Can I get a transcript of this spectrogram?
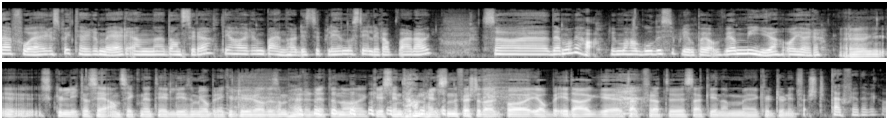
Der får jeg respektere mer enn dansere. De har en beinhard disiplin og stiller opp hver dag. Så eh, det må vi ha. Vi må ha god disiplin på jobb. Vi har mye å gjøre. Jeg skulle like å se ansiktene til de som jobber i Kulturrådet som hører dette nå. Kristin Danielsen, første dag på jobb i dag. Takk for at du stakk innom Kulturnytt først. Takk for at jeg fikk komme.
